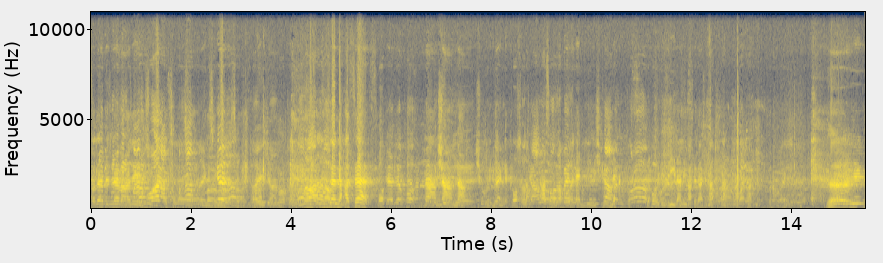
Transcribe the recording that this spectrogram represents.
صلاة النبي عليه طيب يا عم الله ميزان حساس. نعم نعم نعم. شغل منك بصراحة عظمة الله قال لي مش منك بس ده هو جبريل عليه السلام. ذلك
